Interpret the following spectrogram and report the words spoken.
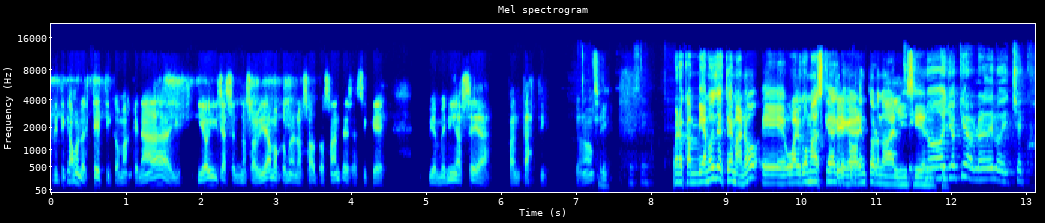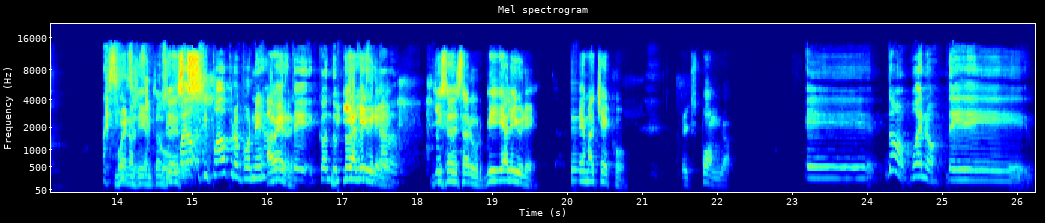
criticamos lo estético más que nada y, y hoy ya se- nos olvidamos cómo eran los autos antes, así que bienvenido sea, fantástico, ¿no? Sí. Pues sí. Bueno, cambiamos de tema, ¿no? Eh, o algo más que agregar Checo. en torno al Sí, incidente. No, yo quiero hablar de lo de Checo. Ay, Bueno, sí, Si entonces- puedo, si puedo proponer A ver, este, conductor vía libre. designado. Giselle Sarur, vía libre, tema checo. Exponga. Eh, no, bueno, de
